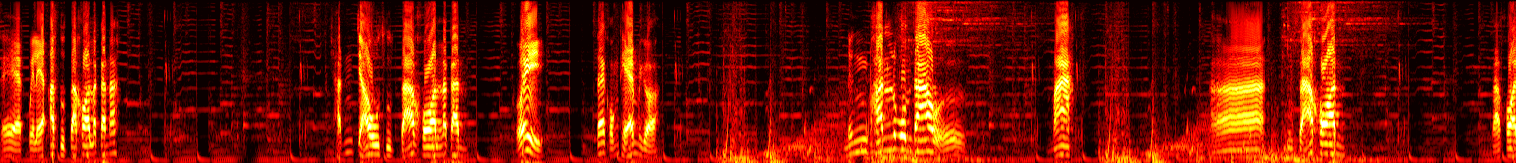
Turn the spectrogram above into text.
แลกไปแล้วอสุดสาครแล้วกันนะ ฉันจะเอาสุดสาครแล้วกัน เฮ้ย ได้ของแถมอีกเหรอหนึ่งพันลูกอมดาวเออ มา อ่า สุดสาคร สาคร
